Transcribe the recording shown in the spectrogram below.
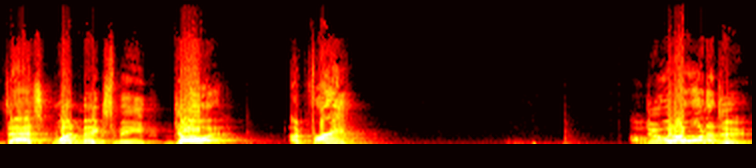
That's what makes me God. I'm free. I'll do what I want to do.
